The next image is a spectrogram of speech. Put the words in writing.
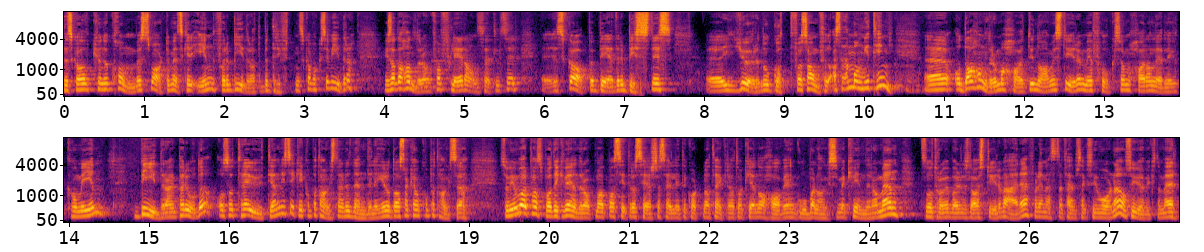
Det skal kunne komme smarte mennesker inn for å bidra til at bedriften skal vokse videre. Det handler om å få flere ansettelser, eh, skape bedre business, eh, gjøre noe godt for samfunnet. Altså Det er mange ting. Eh, og da handler det om å ha et dynamisk styre med folk som har anledning til å komme inn, bidra en periode, og så tre ut igjen hvis ikke kompetansen er nødvendig lenger. og Da snakker jeg om kompetanse. Så vi må bare passe på at ikke vi ender opp med at man sitter og ser seg selv litt i kortene og tenker at ok, nå har vi en god balanse med kvinner og menn, så nå tror vi bare la styret være for de neste fem, seks, syv årene, og så gjør vi ikke noe mer.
